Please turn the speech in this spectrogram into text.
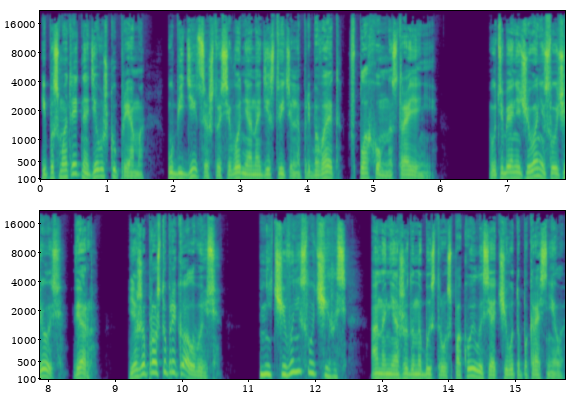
и посмотреть на девушку прямо, убедиться, что сегодня она действительно пребывает в плохом настроении. «У тебя ничего не случилось, Вер? Я же просто прикалываюсь». «Ничего не случилось». Она неожиданно быстро успокоилась и от чего-то покраснела.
